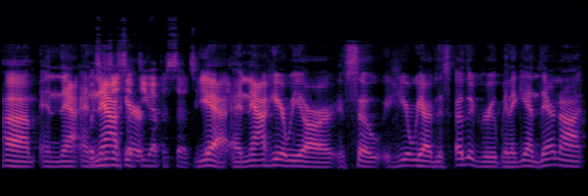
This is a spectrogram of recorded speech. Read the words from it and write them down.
um, and now and Which now just here, a few episodes. ago. yeah, and now here we are. So here we have this other group, and again, they're not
